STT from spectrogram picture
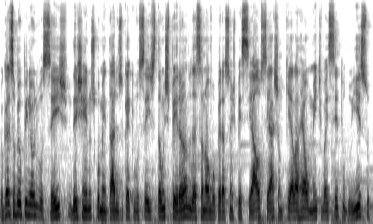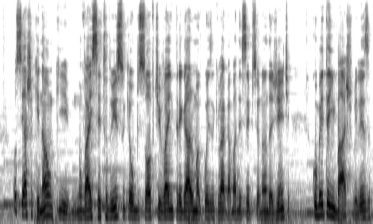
Eu quero saber a opinião de vocês, deixem aí nos comentários o que é que vocês estão esperando dessa nova operação especial, se acham que ela realmente vai ser tudo isso, ou se acha que não, que não vai ser tudo isso, que a Ubisoft vai entregar uma coisa que vai acabar decepcionando a gente, comenta aí embaixo, beleza?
